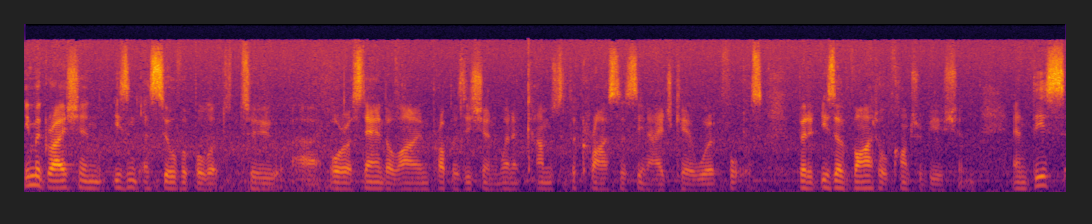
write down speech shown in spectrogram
Immigration isn't a silver bullet to uh, or a standalone proposition when it comes to the crisis in aged care workforce, but it is a vital contribution. And this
